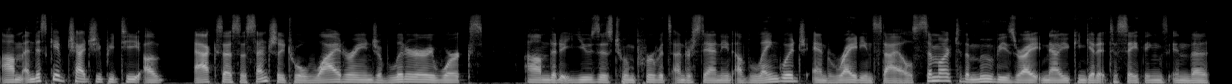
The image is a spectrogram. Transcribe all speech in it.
Um, and this gave ChatGPT a, access essentially to a wide range of literary works um, that it uses to improve its understanding of language and writing styles. Similar to the movies, right? Now you can get it to say things in the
